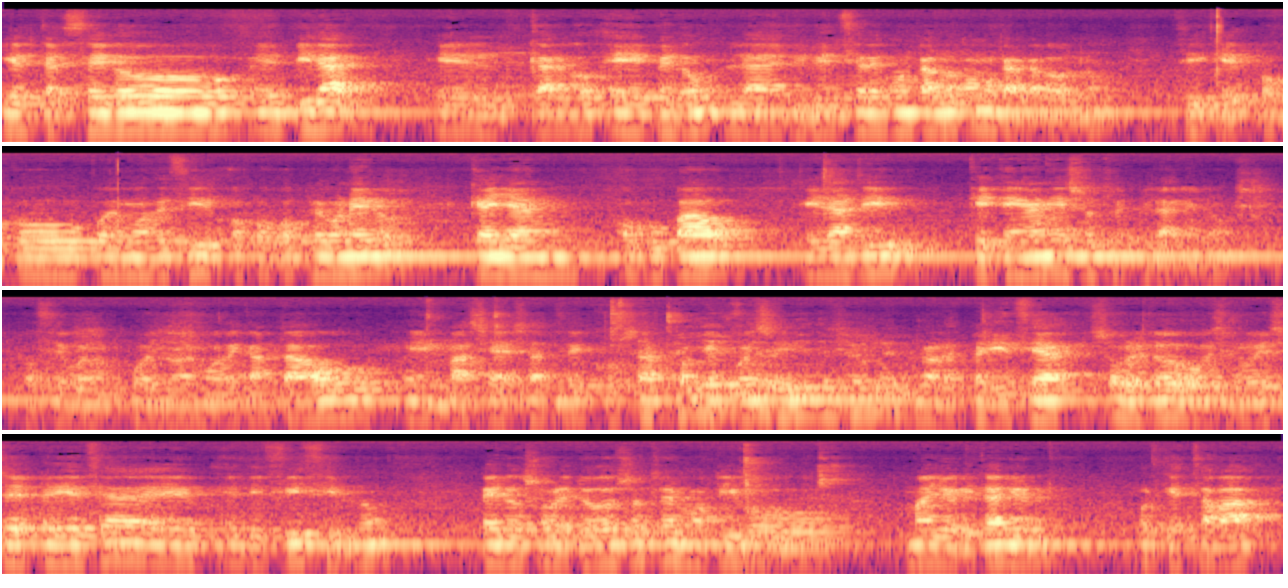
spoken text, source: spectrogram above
y el tercero el pilar, el cargo, eh, perdón, la vivencia de Juan Carlos como cargador. ¿no? Es decir, que poco podemos decir, o pocos pregoneros que hayan ocupado el atil que tengan esos tres pilares. ¿no? Bueno, decantado en base a esas tres cosas. Porque, pues, no, la experiencia, sobre todo, porque si no hubiese experiencia es, difícil, ¿no? Pero sobre todo esos tres motivos mayoritarios, porque estaba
